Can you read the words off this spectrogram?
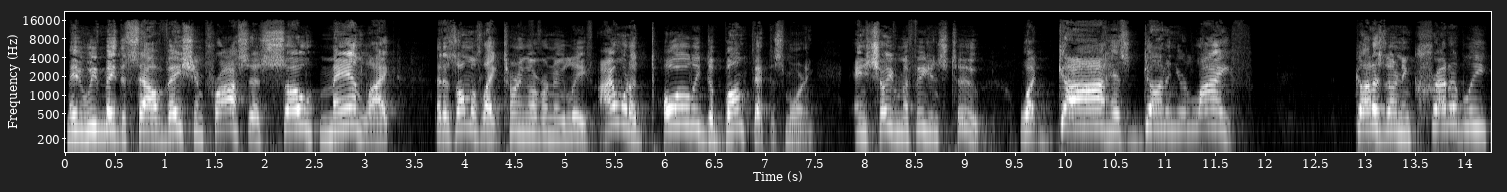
Maybe we've made the salvation process so man like that it's almost like turning over a new leaf. I want to totally debunk that this morning and show you from Ephesians 2 what God has done in your life. God has done an incredibly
